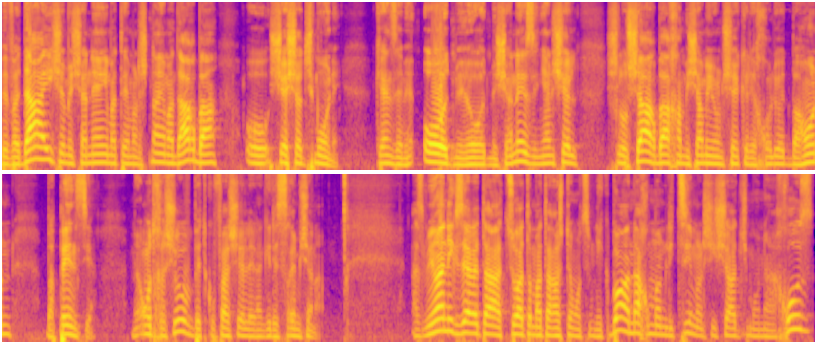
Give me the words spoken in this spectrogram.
בוודאי שמשנה אם אתם על 2 עד 4 או 6 עד 8. כן, זה מאוד מאוד משנה, זה עניין של 3, 4, 5 מיליון שקל יכול להיות בהון בפנסיה. מאוד חשוב בתקופה של נגיד 20 שנה. אז ממה נגזרת התשואת המטרה שאתם רוצים לקבוע? אנחנו ממליצים על 6 עד 8 אחוז.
